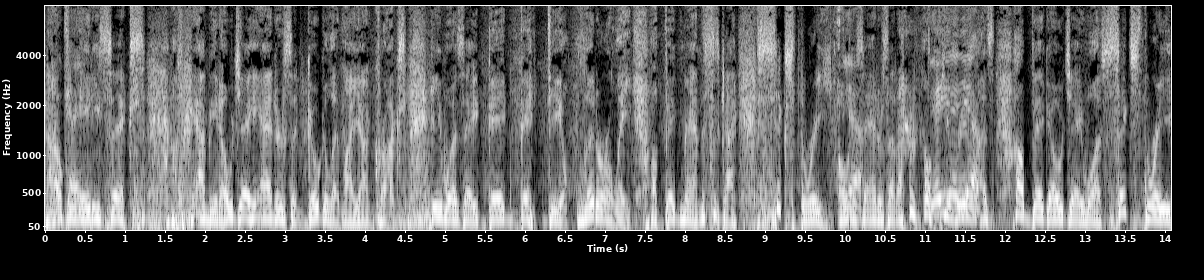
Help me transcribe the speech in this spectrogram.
1986. Okay. I mean, O.J. Anderson. Google it, my young crux. He was a big, big deal. Literally a big man. This is guy six three. Ottis yeah. Anderson. I don't know yeah, if you yeah, realize how big O.J. was. Six three,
